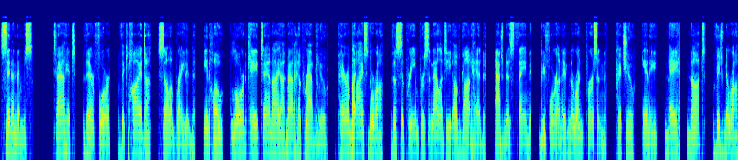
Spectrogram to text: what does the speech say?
Synonyms. Tahit, therefore, Vikhayata, celebrated, Inho, Lord Caitanya Mahaprabhu, Paramaisvara, the Supreme Personality of Godhead, Ajnasthane, before an ignorant person, Kichu, any, nay, not, Vijnara,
